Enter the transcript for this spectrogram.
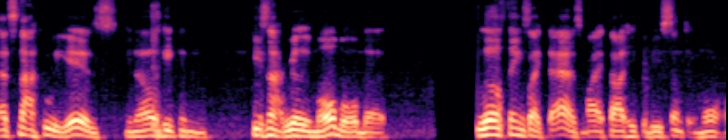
that's not who he is. You know, he can he's not really mobile, but little things like that is why I thought he could be something more.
